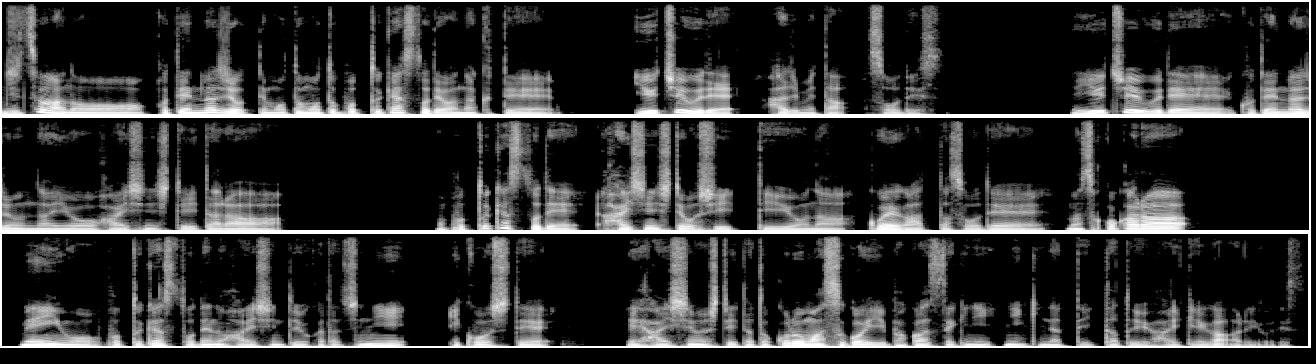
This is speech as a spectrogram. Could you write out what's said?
実はあの、古典ラジオってもともとポッドキャストではなくて、YouTube で始めたそうです。YouTube で古典ラジオの内容を配信していたら、ポッドキャストで配信してほしいっていうような声があったそうで、まあ、そこからメインをポッドキャストでの配信という形に移行して、配信をしていたところ、まあ、すごい爆発的に人気になっていったという背景があるようです。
